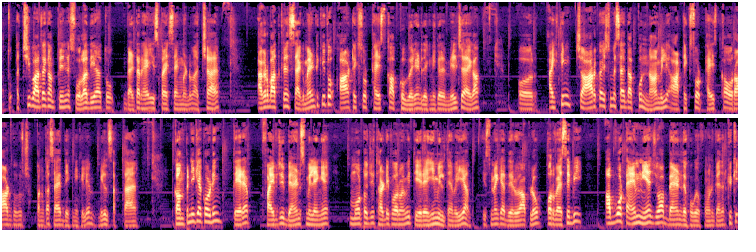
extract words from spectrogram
तो अच्छी बात है, कंपनी ने सोलह दिया तो बेटर है इस प्राइस सेगमेंट में अच्छा है। अगर बात करें सेगमेंट की तो आठ एक सौ अट्ठाईस का आपको वेरिएंट देखने के लिए मिल जाएगा, और आई थिंक चार का इसमें शायद आपको ना मिले, आठ एक सौ अट्ठाईस का और आठ दो सौ छप्पन का शायद देखने के लिए मिल सकता है। कंपनी के अकॉर्डिंग तेरह फाइव जी बैंड्स मिलेंगे मोटो जी थर्टी फोर में भी तेरह ही मिलते हैं भैया, इसमें क्या दे रहे हो आप लोग? और वैसे भी अब वो टाइम नहीं है जो आप बैंड देखोगे फ़ोन के अंदर, क्योंकि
